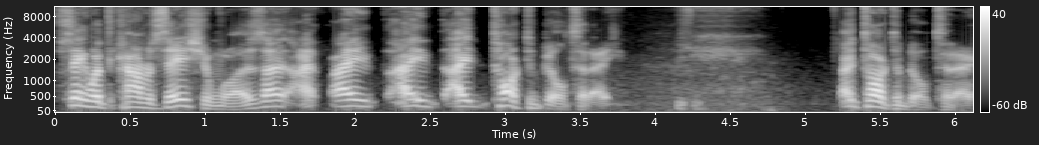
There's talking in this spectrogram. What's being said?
saying what the conversation was. I, I, I, I talked to Bill today. I talked to Bill today.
